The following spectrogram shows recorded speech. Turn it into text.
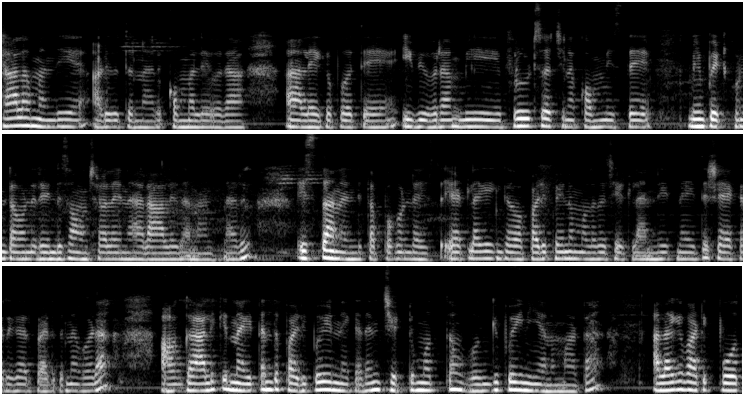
చాలామంది అడుగుతున్నారు కొమ్మలు ఎవరా లేకపోతే ఇవి ఎవరా మీ ఫ్రూట్స్ వచ్చిన కొమ్మ ఇస్తే మేము పెట్టుకుంటామండి రెండు సంవత్సరాలైనా రాలేదని అంటున్నారు. ఇస్తానండి తప్పకుండా ఇస్తా. ఎట్లాగే ఇంకా పడిపోయిన మొలగ చెట్లు అన్నిటిని అయితే శేఖర్ గారు పెడుతున్నా కూడా ఆ గాలికి నైట్ అంతా పడిపోయి ఉన్నాయి కదండి. చెట్టు మొత్తం వంగిపోయినాయి అనమాట అలాగే వాటికి పూత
